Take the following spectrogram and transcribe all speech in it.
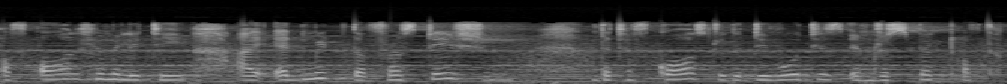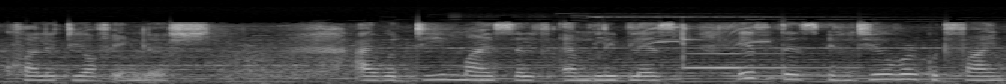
of all humility, I admit the frustration that have caused to the devotees in respect of the quality of English. I would deem myself amply blessed if this endeavor could find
